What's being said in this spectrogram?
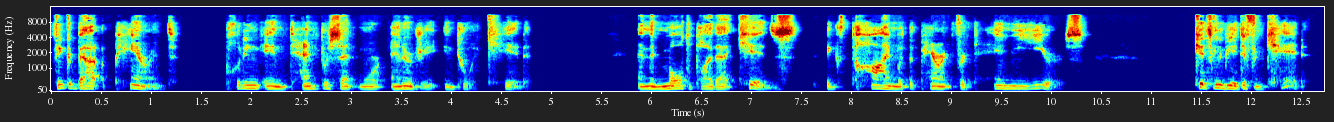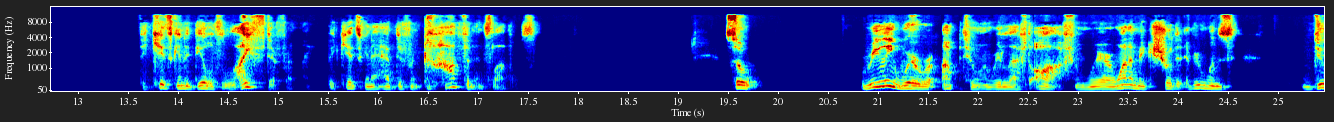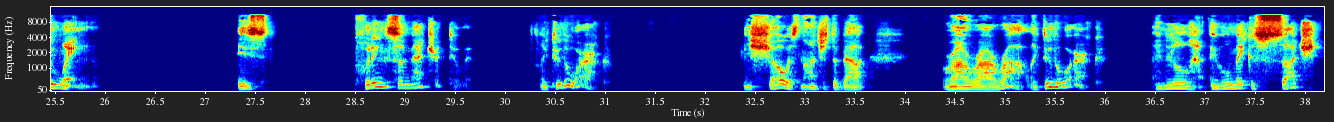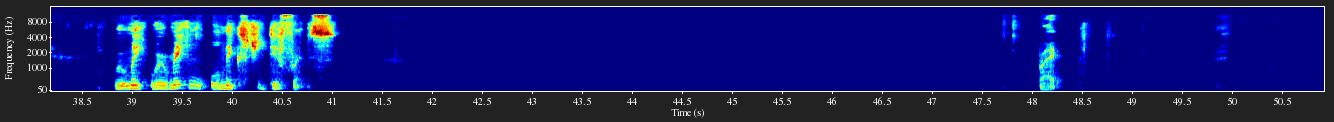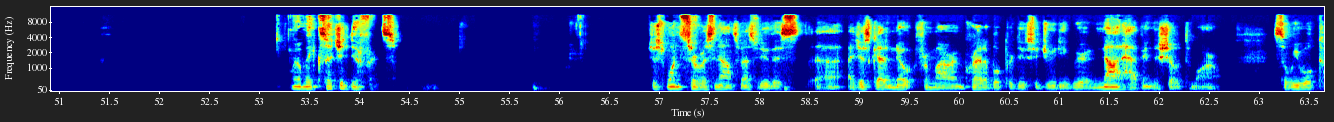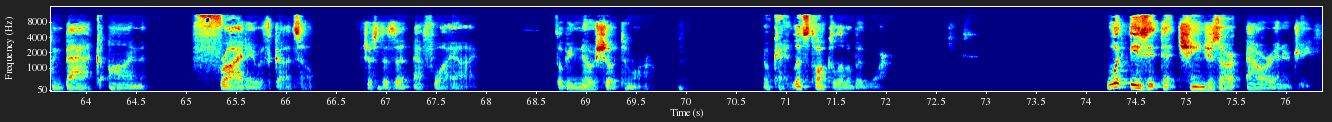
Think about a parent putting in 10% more energy into a kid and then multiply that kid's time with the parent for 10 years. Kid's going to be a different kid. The kid's going to deal with life differently. The kid's going to have different confidence levels. So, really, where we're up to and we left off, and where I want to make sure that everyone's doing is putting some metric to it. Like, do the work. The show is not just about rah rah rah. Like do the work, and it'll it will make us such. We're make we're making we'll make such a difference. Right. It'll make such a difference just one service announcement as we do this. Uh, I just got a note from our incredible producer, Judy. We are not having the show tomorrow. So we will come back on Friday with God's help, just as an FYI. There'll be no show tomorrow. Okay, let's talk a little bit more. What is it that changes our, our energy?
